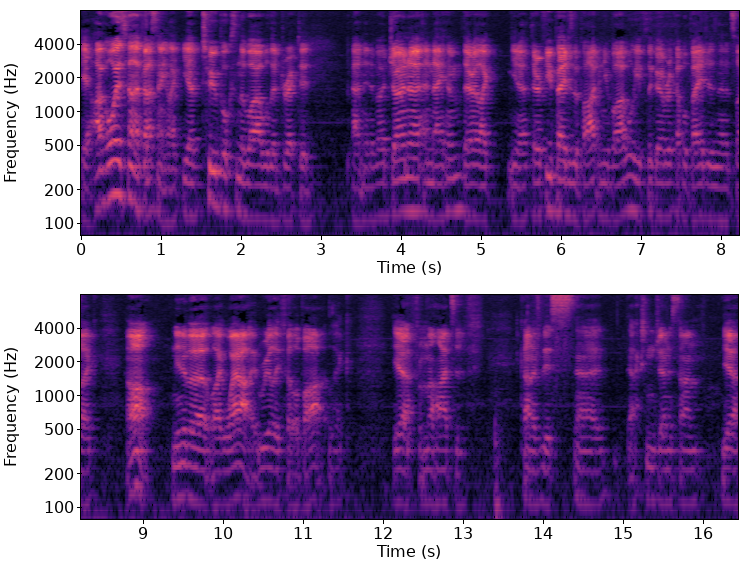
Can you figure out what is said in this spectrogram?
Yeah, I've always found that fascinating. Like you have two books in the Bible that are directed at Nineveh, Jonah and Nahum. They're like, you know, they're a few pages apart in your Bible. You flick over a couple pages, and it's like, oh, Nineveh, like wow, it really fell apart. Like yeah, from the heights of kind of this uh, action Jonah's done. Yeah.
